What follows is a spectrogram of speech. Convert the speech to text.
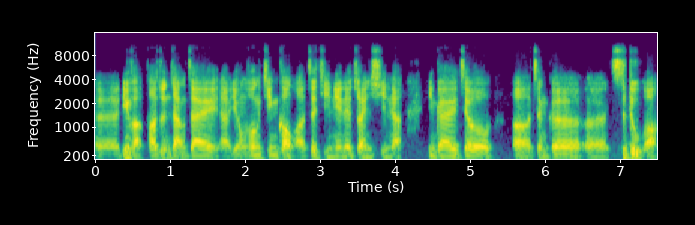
呃林法法尊长在呃永丰金控啊这几年的转型啊，应该就呃整个呃制度啊，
